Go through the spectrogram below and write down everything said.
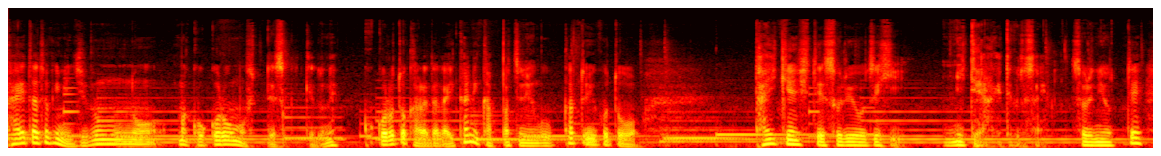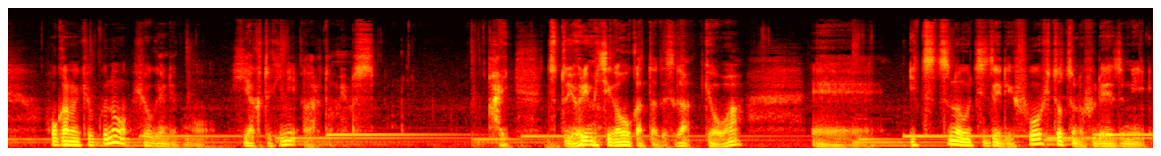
変えた時に自分の、まあ、心もですけどね心と体がいかに活発に動くかということを体験してそれをぜひ見てあげてください。それによって他の曲の表現力も飛躍的に上がると思います。はい、ちょっと寄り道が多かったですが今日は、えー、5つの内ゼリフを1つのフレーズに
